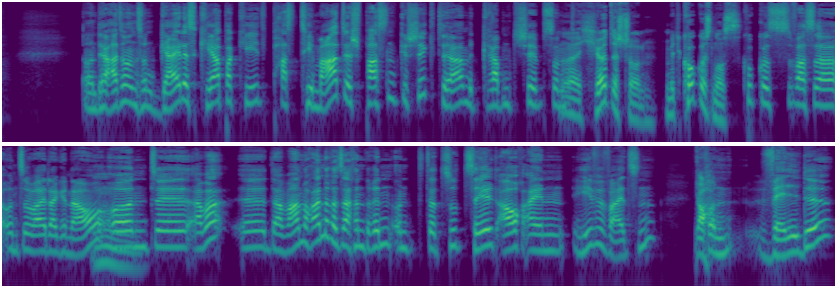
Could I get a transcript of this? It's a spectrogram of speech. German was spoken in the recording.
Und er hatte uns so ein geiles Care-Paket, passt, thematisch passend geschickt, ja, mit Krabbenchips und. Ja, ich hörte schon. Mit Kokosnuss. Kokoswasser und so weiter, genau. Mm. Und äh, aber äh, da waren noch andere Sachen drin und dazu zählt auch ein Hefeweizen Ach. von Wälde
